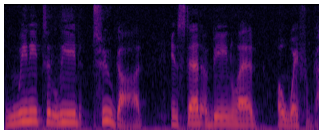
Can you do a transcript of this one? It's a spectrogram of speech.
We need to lead to God instead of being led away from God.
